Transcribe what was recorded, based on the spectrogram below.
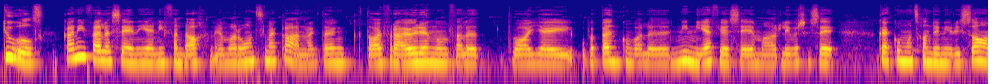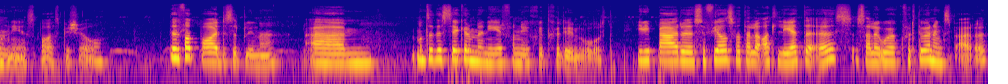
tools kan nie vir hulle sê nee, nie vandag nie, maar ons nou kan. Ek dink daai verhouding om vir hulle waar jy op 'n punt kom waar hulle nie nee vir jou sê maar liewer sê kyk kom ons gaan doen hierdie saam nie, is baie spesiaal. Dit vat baie dissipline. Ehm um, want dit is 'n sekere manier van hoe goed gedoen word. Hierdie perde, soveel as wat hulle atlete is, is hulle ook vertoningsperde.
